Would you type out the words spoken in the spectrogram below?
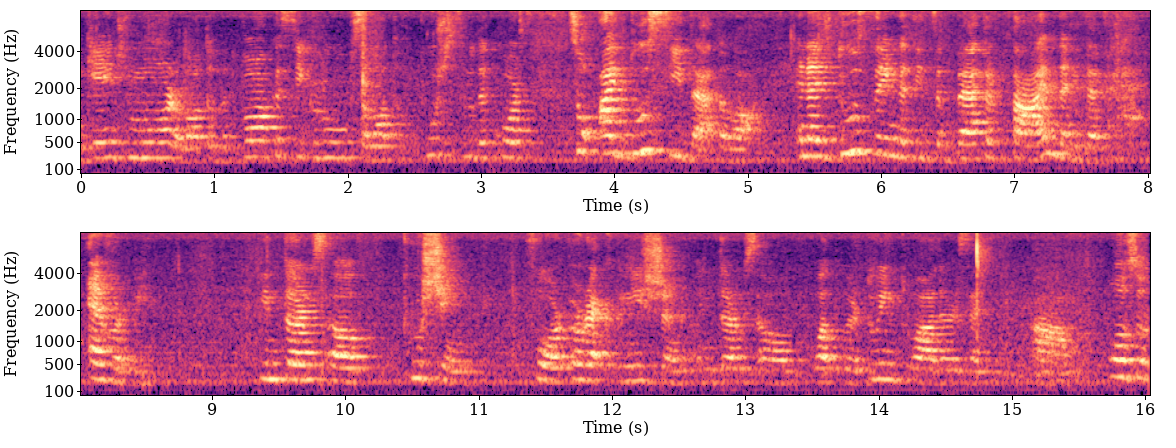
engaged more, a lot of advocacy groups, a lot of push through the courts. So I do see that a lot. And I do think that it's a better time than it has ever been in terms of pushing for a recognition in terms of what we're doing to others and um, also,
